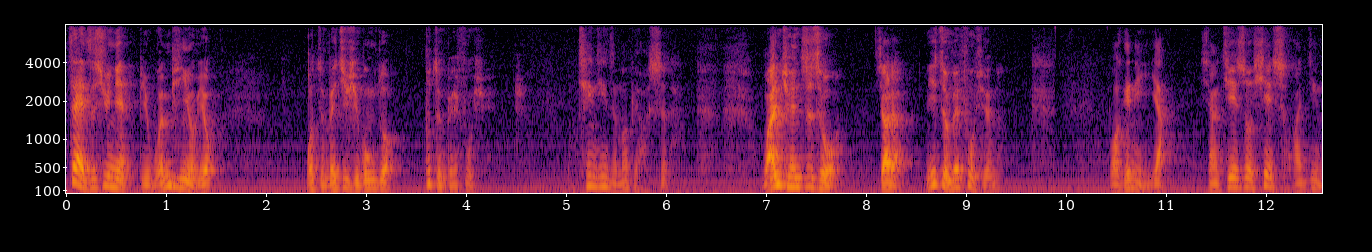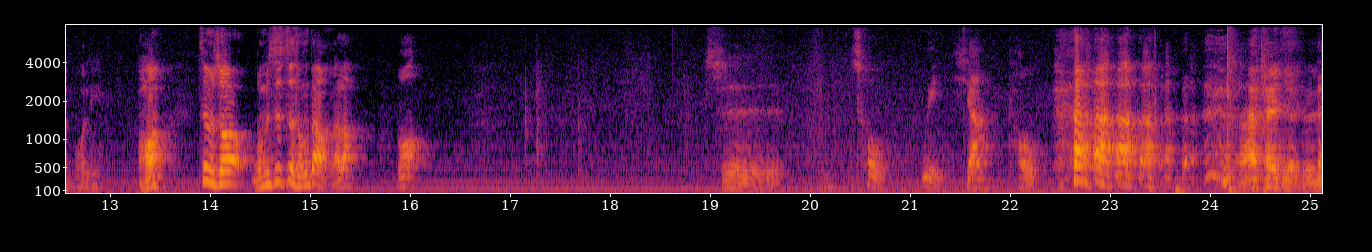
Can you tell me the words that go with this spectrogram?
在职训练比文凭有用。我准备继续工作，不准备复学。青青怎么表示了？完全支持我。小柳，你准备复学吗？我跟你一样，想接受现实环境的磨练。哦，这么说我们是志同道合了？不，是臭味相投，哈哈哈哈哈！哎呀，真是！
